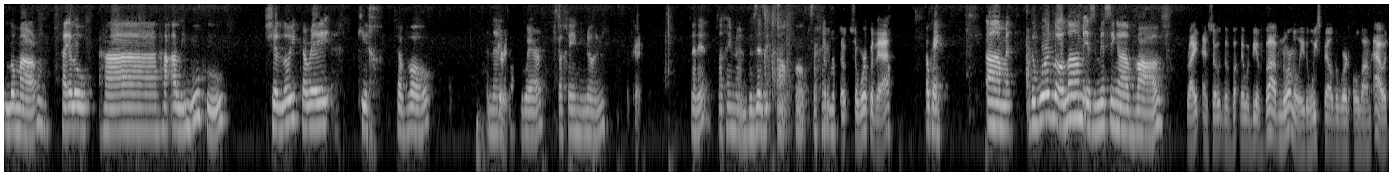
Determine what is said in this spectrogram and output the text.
lomar ha'elo ha'alimuhu shelo yikare kichtavo and then where Sachem Nun. That it? Nun. Oh, oh, Nun. So, so work with that. Okay. Um, the word Lo'olam is missing a Vav. Right. And so the there would be a Vav normally when we spell the word Olam out.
